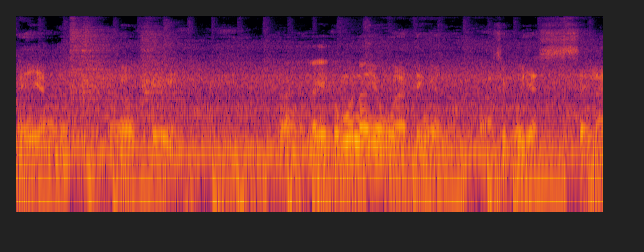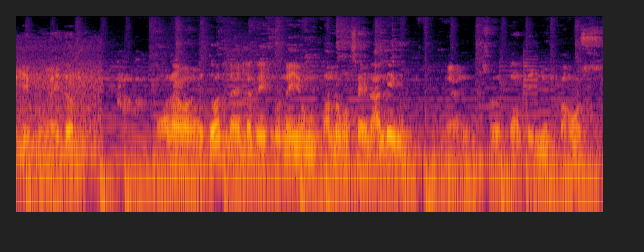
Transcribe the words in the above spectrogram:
Ayan. Okay. Ah, lagay ko muna yung ating ano, sibuyas sa ilalim mga idol. Ano na mga idol, lalagay ko na yung talong sa ilalim. Ayan, sunod natin yung bangus.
